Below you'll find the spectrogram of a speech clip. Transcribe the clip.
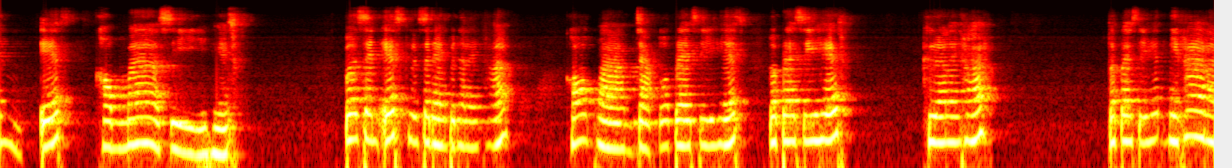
นต์ s คอมมา ch เปอร์เซนต์ s คือแสดงเป็นอะไรคะ ข้อความจากตัวแปร ch ตัวแปร ch คืออะไรคะ ตัวแปร ch มีค่าอะไร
